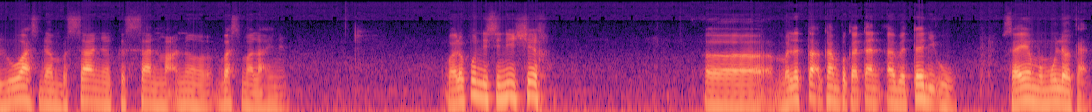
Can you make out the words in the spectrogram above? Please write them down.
luas dan besarnya kesan makna basmalah ini walaupun di sini syekh Uh, meletakkan perkataan abtadi'u saya memulakan.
